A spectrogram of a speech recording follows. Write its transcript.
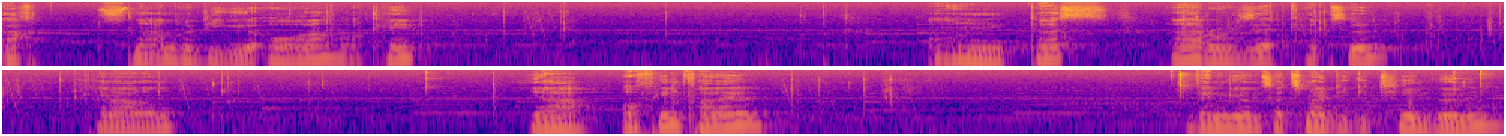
Ach, das ist eine andere Digi-Aura, okay. Und das... Ah, Reset-Kapsel. Keine Ahnung. Ja, auf jeden Fall, wenn wir uns jetzt mal digitieren würden,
